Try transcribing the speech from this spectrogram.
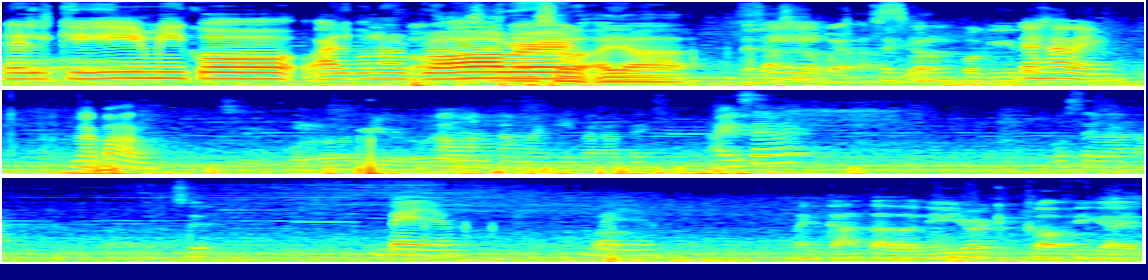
el químico, algunos Vamos rubber. allá. Sí, Si lo puedes acercar un poquito. Deja ver. Me paro. Sí, aquí, aquí. ¿Ahí se ve? ¿O se ve acá? Sí. Bello. Bello. Me encanta. The New York Coffee Guide.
